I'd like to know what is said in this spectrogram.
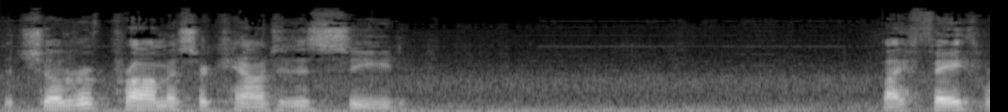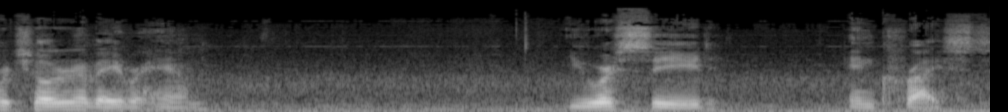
The children of promise are counted as seed. By faith, we're children of Abraham. You are seed in Christ.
